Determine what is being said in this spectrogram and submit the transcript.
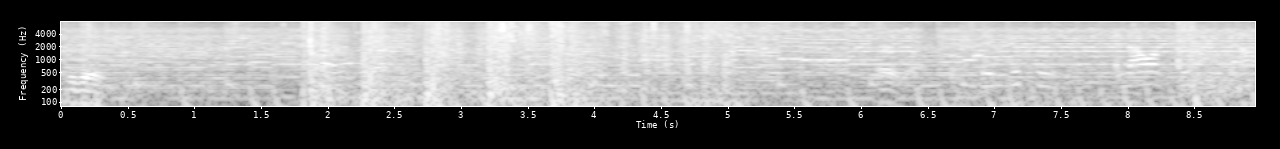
Pretty good. There we go. Thank you for, and now I'm thinking now.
